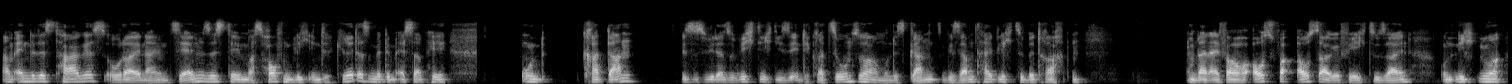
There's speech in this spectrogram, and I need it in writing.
am Ende des Tages oder in einem CM-System, was hoffentlich integriert ist mit dem SAP. Und gerade dann ist es wieder so wichtig, diese Integration zu haben und es ganz gesamtheitlich zu betrachten, um dann einfach auch aus, aussagefähig zu sein und nicht nur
